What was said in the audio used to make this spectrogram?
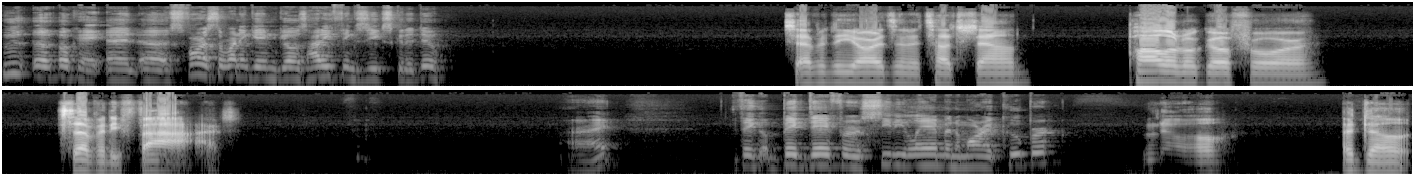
Who uh, okay, and uh, as far as the running game goes, how do you think Zeke's going to do? 70 yards and a touchdown. Pollard will go for 75. All right. You think a big day for CeeDee Lamb and Amari Cooper? No. I don't.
